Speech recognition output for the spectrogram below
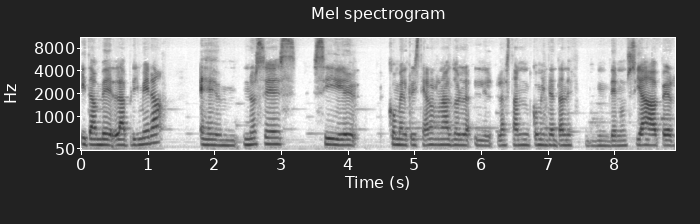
i també la primera, eh, no sé si com el Cristiano Ronaldo l'estan com intentant de, denunciar per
